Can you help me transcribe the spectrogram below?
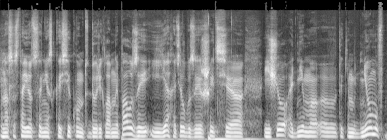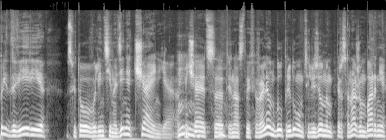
У нас остается несколько секунд до рекламной паузы, и я хотел бы завершить э, еще одним таким днем в преддверии Святого Валентина. День отчаяния отмечается 13 февраля. Он был придуман телевизионным персонажем Барни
